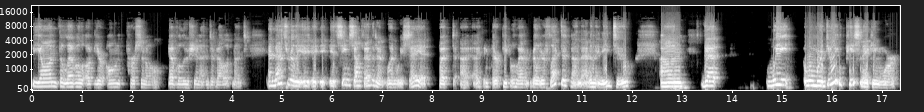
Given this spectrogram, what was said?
beyond the level of your own personal evolution and development. And that's really it, it, it seems self-evident when we say it but I, I, think there are people who haven't really reflected on that and they need to um, that we when we're doing peacemaking work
